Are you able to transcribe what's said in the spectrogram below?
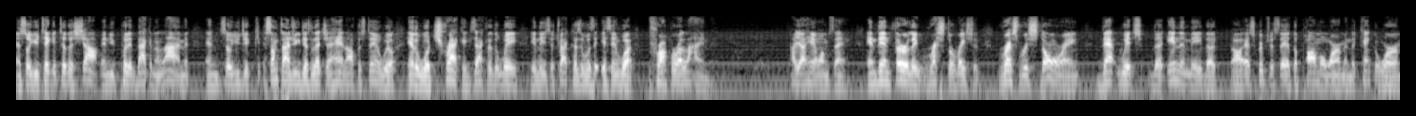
And so you take it to the shop and you put it back in alignment. And so you just sometimes you can just let your hand off the steering wheel and it will track exactly the way it needs to track because it was it's in what proper alignment. Are y'all hearing what I'm saying? And then thirdly, restoration. Rest restoring that which the enemy, the uh, as Scripture says, the palmer worm and the cankerworm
